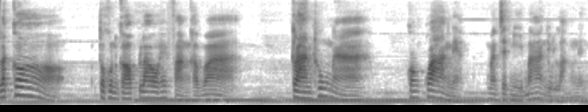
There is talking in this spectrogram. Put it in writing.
แล้วก็ตัวคุณก๊อฟเล่าให้ฟังครับว่า กลางทุ่งนากว้างๆเนี่ยมันจะมีบ้านอยู่หลังหนึ่ง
